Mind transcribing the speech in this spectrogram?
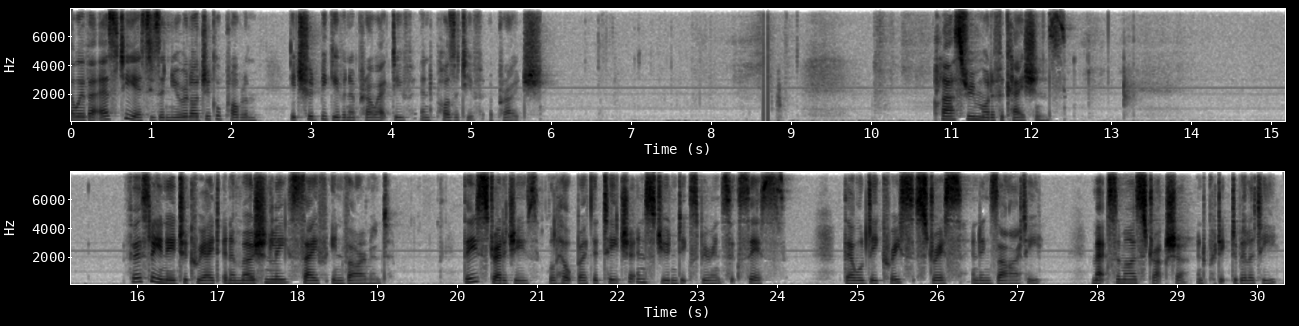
However, as TS is a neurological problem, it should be given a proactive and positive approach. Classroom modifications. Firstly, you need to create an emotionally safe environment. These strategies will help both the teacher and student experience success. They will decrease stress and anxiety, maximise structure and predictability,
